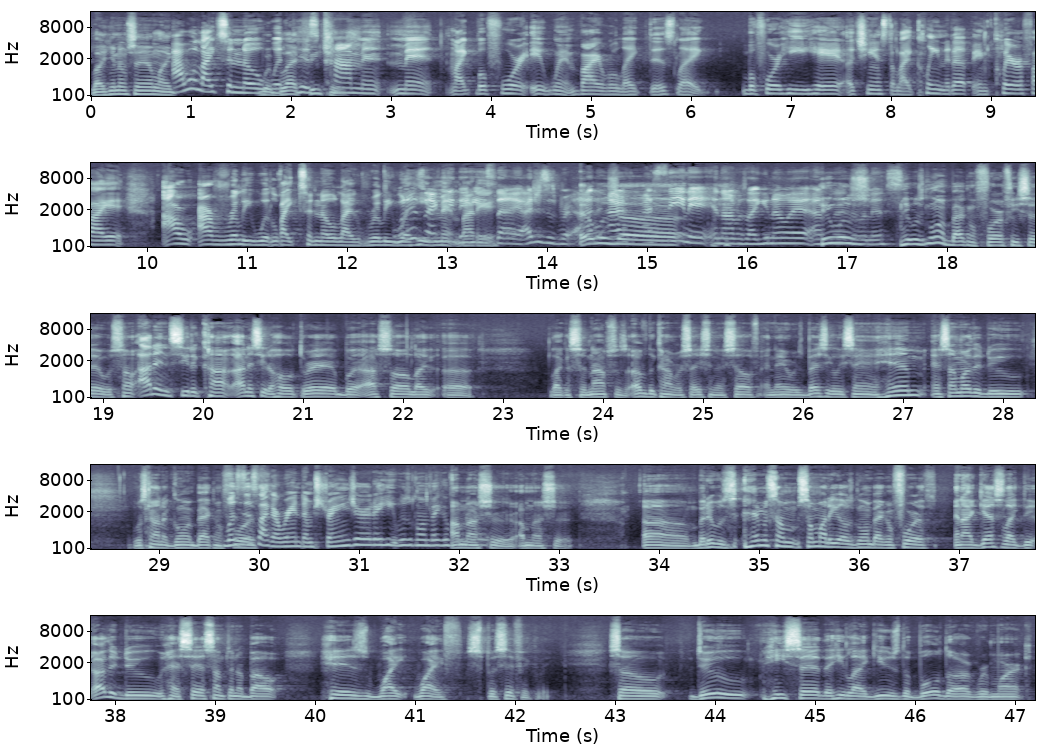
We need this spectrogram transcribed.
Like you know what I'm saying? Like I would like to know what black his features. comment meant, like before it went viral like this, like before he had a chance to like clean it up and clarify it. I I really would like to know, like really what, What he meant by he that. say? I just, I, was, I, uh, I seen it and I was like, you know what? I'm he not was doing this. he was going back and forth. He said it was some. I didn't see the con. I didn't see the whole thread, but I saw like uh like a synopsis of the conversation itself, and they was basically saying him and some other dude was kind of going back and Was forth. Was this like a random stranger that he was going back and forth? I'm not with? sure. I'm not sure. Um, but it was him and some somebody else going back and forth, and I guess like the other dude had said something about his white wife specifically. So, dude, he said that he like used the bulldog remark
